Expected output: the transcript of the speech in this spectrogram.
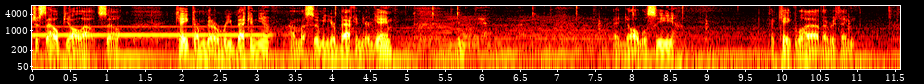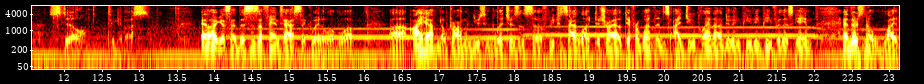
just to help y'all out. So, Cake, I'm going to re-beckon you. I'm assuming you're back in your game. And, and y'all will see the cake will have everything still to give us. And like I said, this is a fantastic way to level up. Uh, I have no problem using glitches and stuff because I like to try out different weapons. I do plan on doing PvP for this game, and there's no light,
